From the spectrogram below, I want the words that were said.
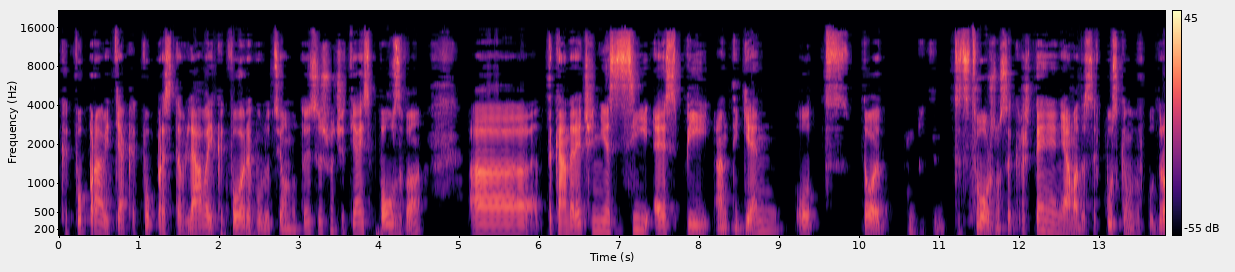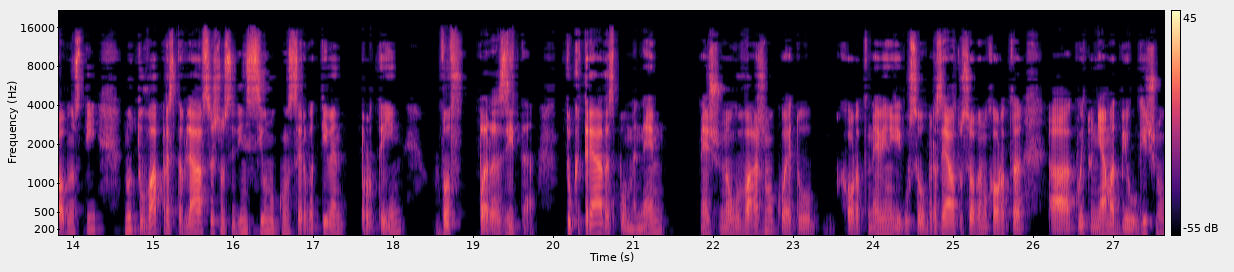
какво прави тя, какво представлява и какво е революционното е всъщност, че тя използва а, така наречения CSP антиген от то е сложно съкръщение, няма да се впускам в подробности, но това представлява всъщност един силно консервативен протеин в паразита. Тук трябва да споменем нещо много важно, което хората не винаги го съобразяват, особено хората, а, които нямат биологично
